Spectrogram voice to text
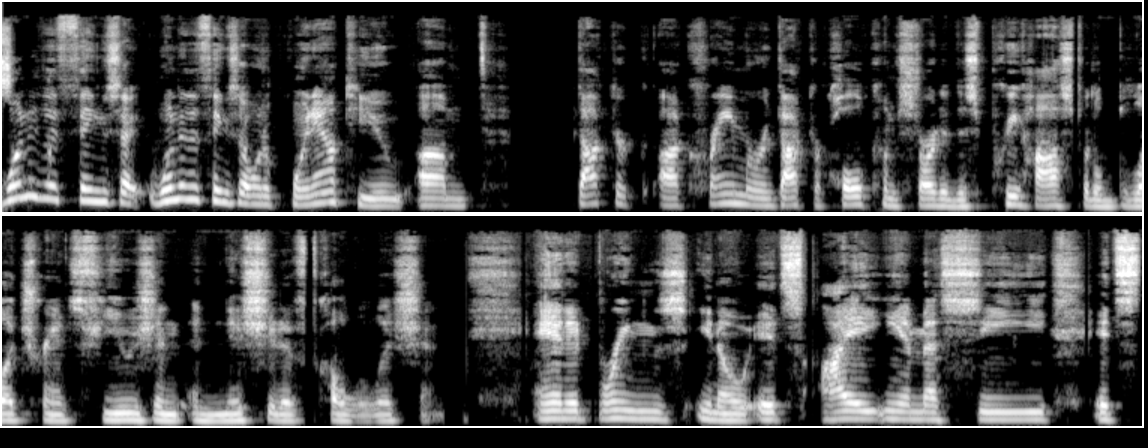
one of the things I one of the things I want to point out to you, um, Dr. Uh, Krohmer and Dr. Holcomb started this pre-hospital blood transfusion initiative coalition, and it brings you know it's IAEMSC, it's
